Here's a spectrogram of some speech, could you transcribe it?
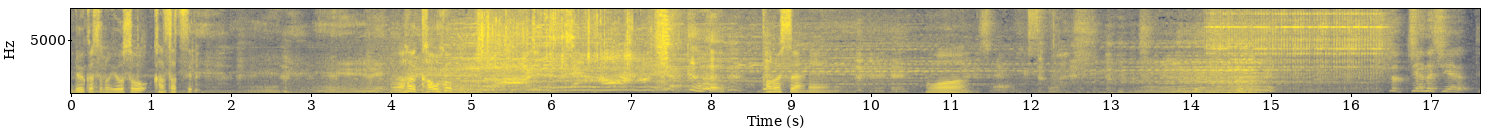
ルーカスの様子を観察する。あー顔。楽しそうやね。おー。そっち話しやがって。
